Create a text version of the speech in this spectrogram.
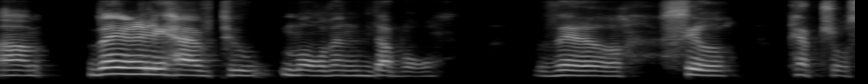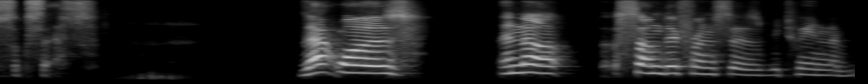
um, they really have to more than double their seal capture success. That was, and now some differences between the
